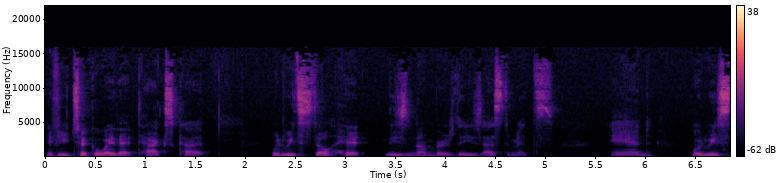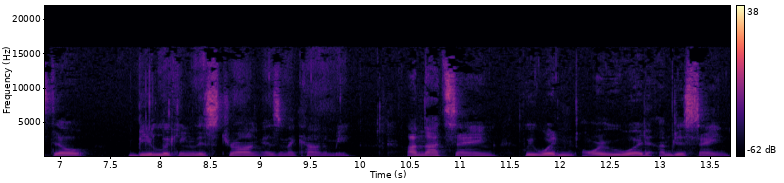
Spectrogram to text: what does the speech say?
if you took away that tax cut, would we still hit these numbers, these estimates? And would we still be looking this strong as an economy? I'm not saying we wouldn't or we would. I'm just saying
